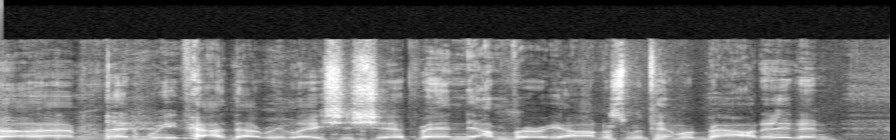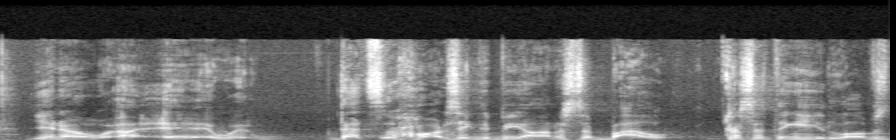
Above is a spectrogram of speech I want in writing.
um, and, we've had that relationship. And I'm very honest with him about it. And, you know, uh, it, that's the hardest thing to be honest about. That's the thing he loves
